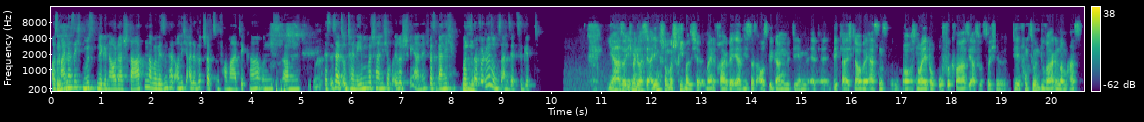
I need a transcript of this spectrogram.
Aus mhm. meiner Sicht müssten wir genau da starten, aber wir sind halt auch nicht alle Wirtschaftsinformatiker und ähm, das ist als Unternehmen wahrscheinlich auch irre schwer. Ne? Ich weiß gar nicht, was mhm. es da für Lösungsansätze gibt. Ja, also ich meine, du hast ja eben schon beschrieben. Also ich, meine Frage wäre eher, wie ist das ausgegangen mit dem äh, Entwickler? Ich glaube, erstens braucht es neue Berufe quasi, also solche die Funktionen, die du wahrgenommen hast.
